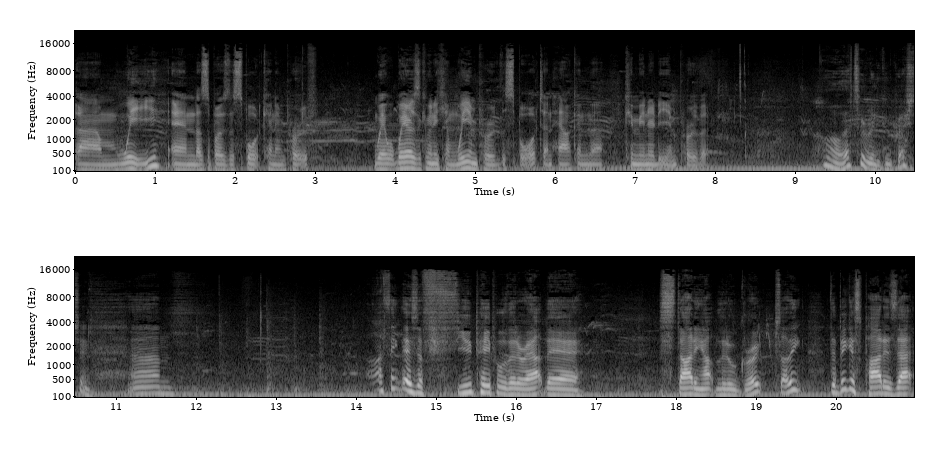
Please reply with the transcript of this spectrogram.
um, we and I suppose the sport can improve? Where, where as a community can we improve the sport and how can the community improve it? Oh, that's a really good question. Um, I think there's a few people that are out there starting up little groups. I think the biggest part is that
